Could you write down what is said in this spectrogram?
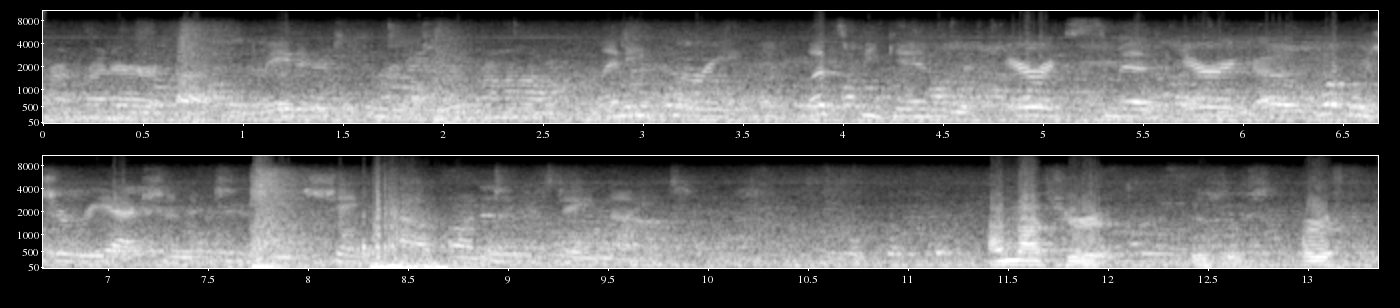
frontrunner uh, who made it through to the runoff, Lenny Curry. Let's begin with Eric Smith. Eric, uh, what was your reaction to the shakeout on Tuesday night? I'm not sure it is as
